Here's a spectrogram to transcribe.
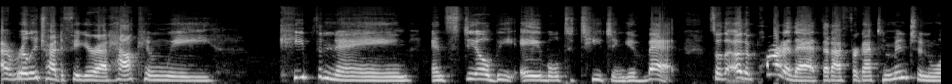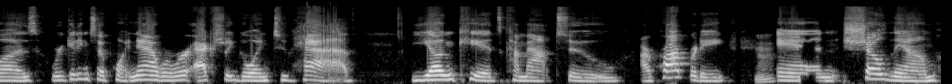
I really tried to figure out how can we keep the name and still be able to teach and give back. So the other part of that that I forgot to mention was we're getting to a point now where we're actually going to have young kids come out to our property Mhm. and show them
